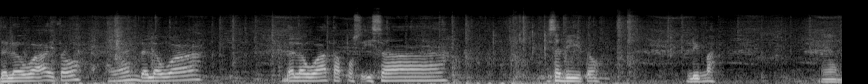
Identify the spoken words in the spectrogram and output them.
dalawa ito. Ayan, dalawa. Dalawa tapos isa isa dito. Lima. Ayan.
